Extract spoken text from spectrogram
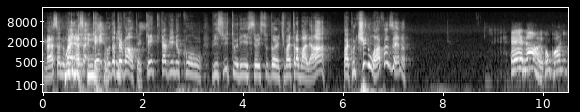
Mas essa não vai. Essa, quem, o Dr. Walter, quem que tá vindo com visto de turista ou estudante vai trabalhar para continuar fazendo. É, não, eu concordo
